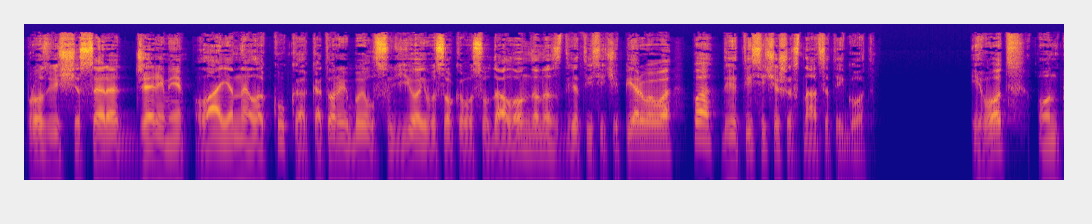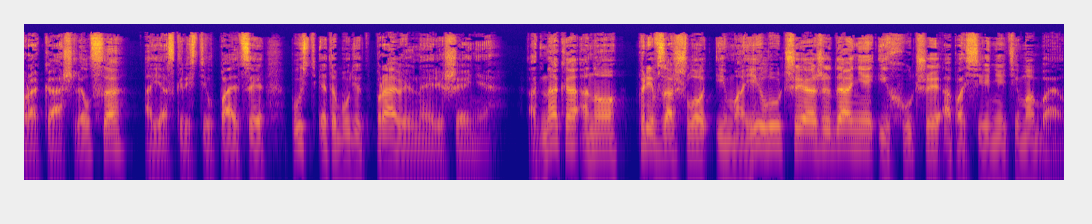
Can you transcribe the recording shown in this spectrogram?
прозвище сэра Джереми Лайонелла Кука, который был судьей Высокого суда Лондона с 2001 по 2016 год. И вот он прокашлялся, а я скрестил пальцы, пусть это будет правильное решение. Однако оно превзошло и мои лучшие ожидания, и худшие опасения T-Mobile.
